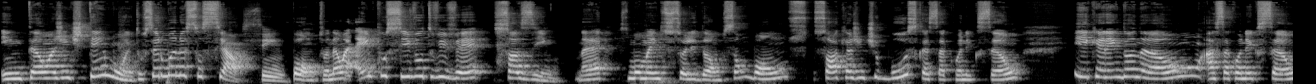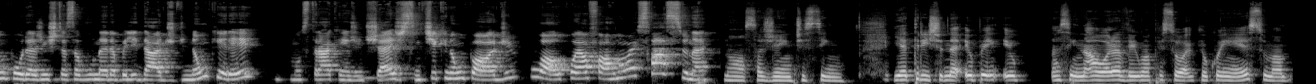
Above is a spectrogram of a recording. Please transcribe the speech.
Então a gente tem muito. O ser humano é social. Sim. Ponto. Não é, é impossível tu viver sozinho, né? Os momentos de solidão são bons, só que a gente busca essa conexão E querendo ou não, essa conexão por a gente ter essa vulnerabilidade de não querer mostrar quem a gente é, de sentir que não pode, o álcool é a forma mais fácil, né? Nossa, gente, sim. E é triste, né? Eu, eu assim, na hora veio uma pessoa que eu conheço, uma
